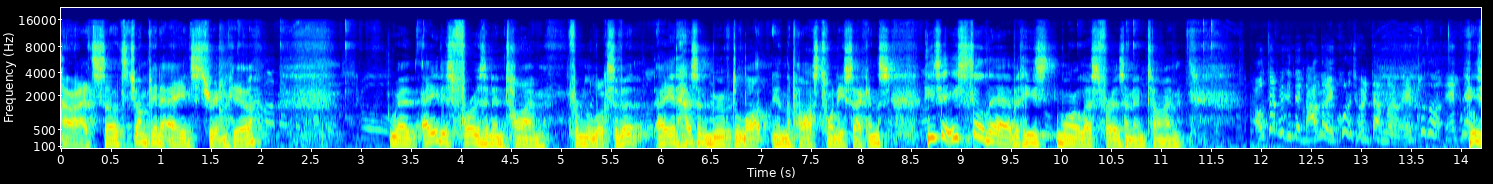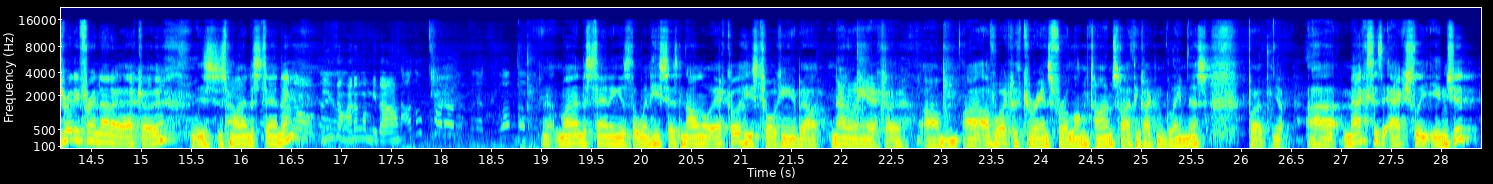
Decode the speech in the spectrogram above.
All right, so let's jump into Aid's stream here where Aid is frozen in time from the looks of it. Aid hasn't moved a lot in the past 20 seconds. He's, he's still there, but he's more or less frozen in time. He's ready for a nano echo, is, is my understanding. My understanding is that when he says nano echo, he's talking about nanoing echo. Um, I, have worked with Koreans for a long time, so I think I can glean this. But yep. Uh, Max is actually injured.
